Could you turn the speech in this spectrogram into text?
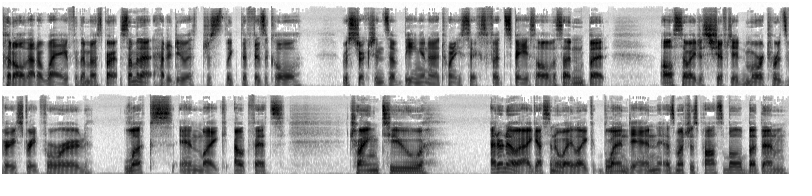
put all that away for the most part. Some of that had to do with just like the physical restrictions of being in a 26 foot space all of a sudden, but also I just shifted more towards very straightforward looks and like outfits, trying to, I don't know, I guess in a way like blend in as much as possible, but then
